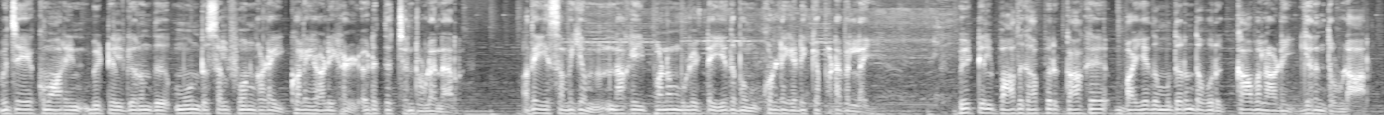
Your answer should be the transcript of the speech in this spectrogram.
விஜயகுமாரின் வீட்டில் இருந்து மூன்று செல்போன்களை கொலையாளிகள் எடுத்துச் சென்றுள்ளனர். அதே சமயம் நகை பணம் உள்ளிட்ட எதுவும் கொள்ளையடிக்கப்படவில்லை. வீட்டில் பாதுகாப்பிற்காக வயது முதிர்ந்த ஒரு காவலாளி இருந்துள்ளார்.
